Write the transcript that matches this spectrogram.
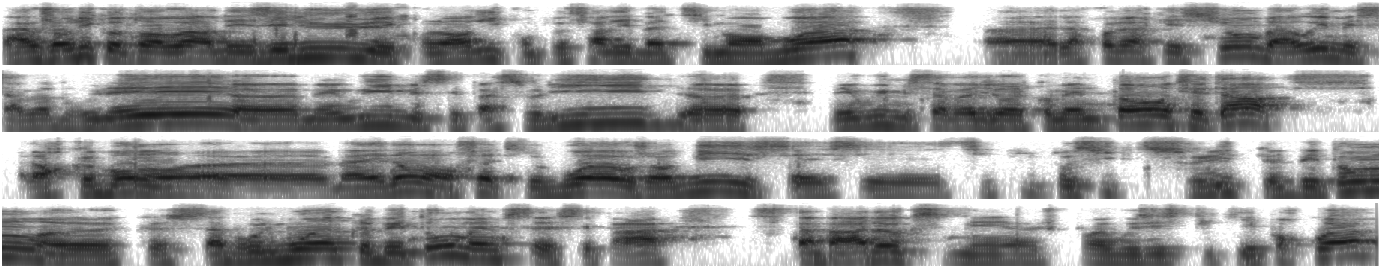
Bah, Aujourd'hui, quand on va voir des élus et qu'on leur dit qu'on peut faire des bâtiments en bois, la première question, bah oui, mais ça va brûler, mais oui, mais c'est pas solide, mais oui, mais ça va durer combien de temps, etc. Alors que bon, ben non, en fait, le bois aujourd'hui, c'est tout aussi solide que le béton, euh, que ça brûle moins que le béton, même. C'est un paradoxe, mais euh, je pourrais vous expliquer pourquoi.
